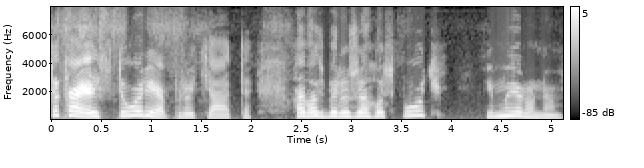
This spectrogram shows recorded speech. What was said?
Така історія про тяте. Хай вас береже Господь і миру нам.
